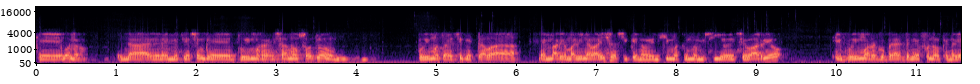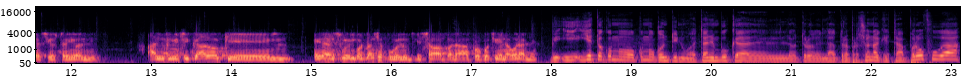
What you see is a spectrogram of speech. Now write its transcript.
que, bueno, la, la investigación que pudimos realizar nosotros, pudimos establecer que estaba en barrio Malvina Varillo, así que nos dirigimos a un domicilio de ese barrio y pudimos recuperar el teléfono que le había sido extraído al, al damnificado, que mm, era de suma importancia porque lo utilizaba para por cuestiones laborales. ¿Y, y esto cómo, cómo continúa? ¿Están en búsqueda del otro, de la otra persona que está prófuga?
